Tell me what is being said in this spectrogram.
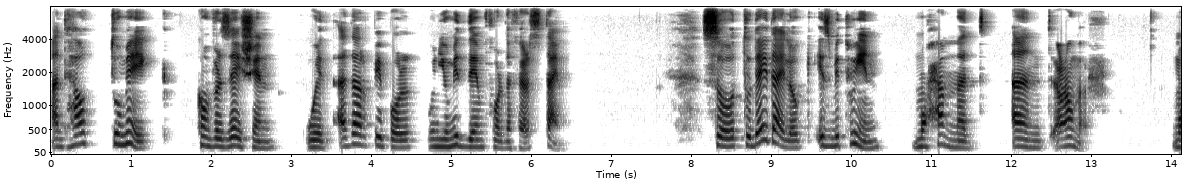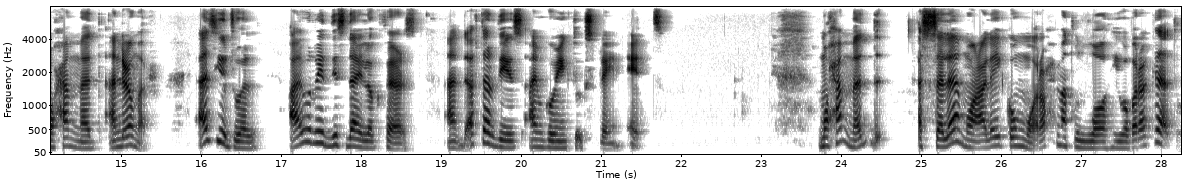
and how to make conversation with other people when you meet them for the first time. So today dialogue is between Muhammad and Umar. Muhammad and Umar. As usual, I will read this dialogue first and after this I'm going to explain it. Muhammad السلام عليكم ورحمة الله وبركاته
